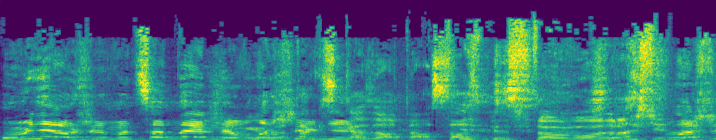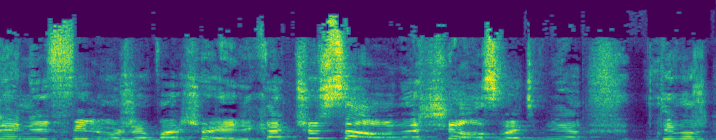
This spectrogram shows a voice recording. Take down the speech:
у меня уже эмоциональное вложение сказал-то, а саспенс в том возрасте. Вложение в фильм уже большое. Я не хочу с самого начала смотреть. Мне немножко...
